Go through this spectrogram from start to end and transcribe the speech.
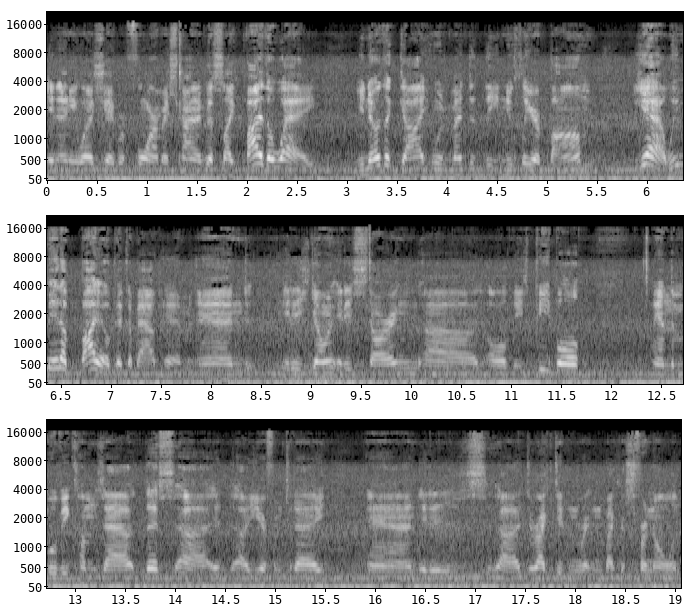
in any way, shape, or form. It's kind of just like, by the way, you know the guy who invented the nuclear bomb? Yeah, we made a biopic about him, and it is going. It is starring uh, all these people, and the movie comes out this uh, a year from today, and it is uh, directed and written by Christopher Nolan.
